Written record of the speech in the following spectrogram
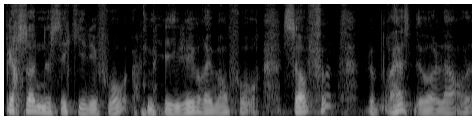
Personne ne sait qu'il est faux, mais il est vraiment faux, sauf le prince de Hollande.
